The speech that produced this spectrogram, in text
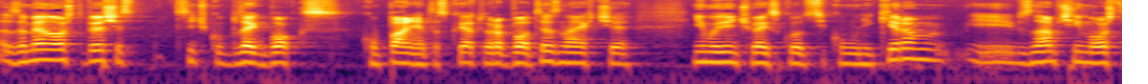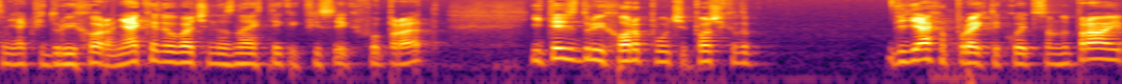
за мен още беше всичко Black Box компанията с която работя знаех, че има един човек с който си комуникирам и знам, че има още някакви други хора някъде, обаче не знаех те какви са и какво правят и тези други хора почнаха да видяха проекта, който съм направил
